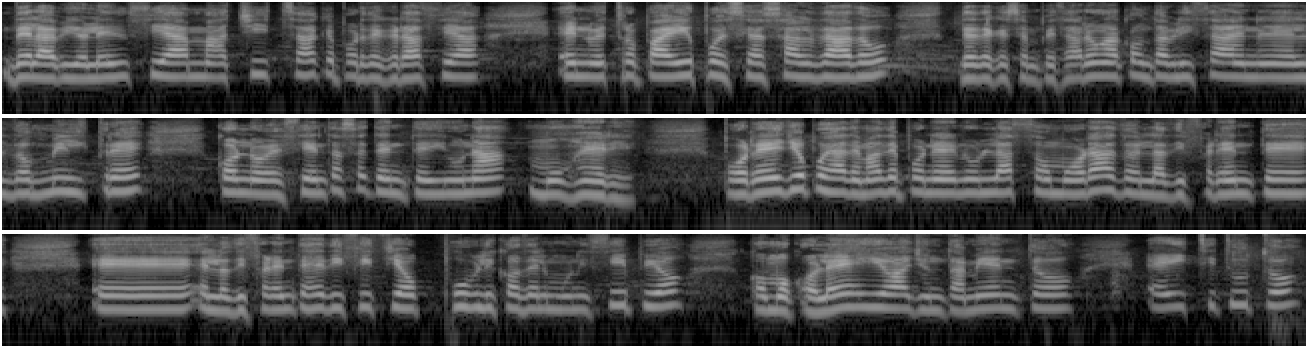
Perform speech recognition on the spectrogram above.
la violencia machista que por desgracia en nuestro país pues, se ha saldado desde que se empezaron a contabilizar en el 2003 con 971 mujeres. Por ello, pues además de poner un lazo morado eh, en los diferentes edificios públicos del municipio, como colegios, ayuntamientos e instituto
